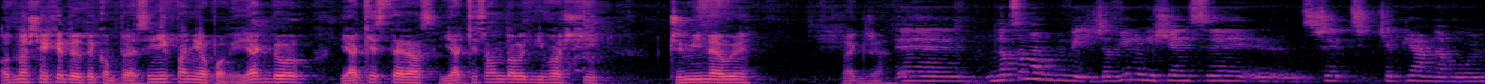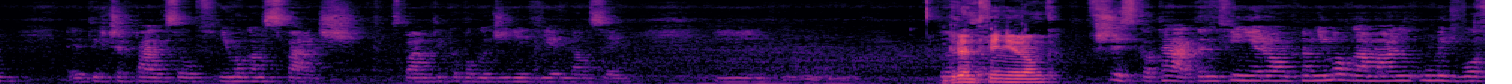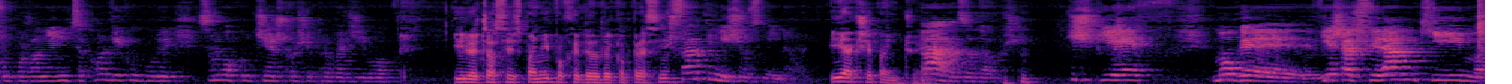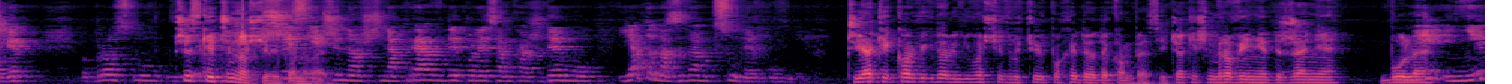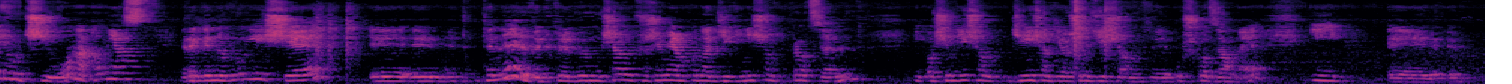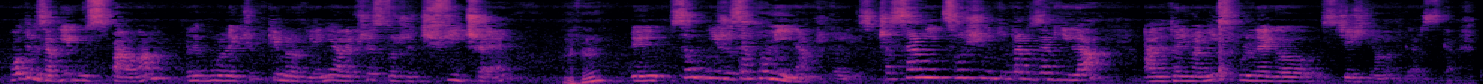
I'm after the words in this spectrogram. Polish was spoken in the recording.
odnośnie hydrodekompresji, niech Pani opowie, jak było, jak jest teraz, jakie są dolegliwości, czy minęły. Także Yy, No co mogę powiedzieć? Od wielu miesięcy cie- cierpiałam na ból yy, tych trzech palców, nie mogłam spać. Spałam tylko po godzinie, dwie w nocy. I drętwienie rąk, Wszystko, tak, drętwienie rąk, no nie mogłam ani umyć włosów porządnie, ani cokolwiek u góry. Samochód ciężko się prowadziło. Ile czasu jest Pani po hydrodekompresji Czwarty miesiąc minął. i jak się Pani czuje? Bardzo dobrze. Śpię, mogę wieszać firanki, mogę po prostu. Wszystkie czynności Wszystkie wykonywać. czynności, naprawdę polecam każdemu. Ja to nazywam cudem u mnie. Czy jakiekolwiek dolegliwości wróciły po hydrodekompresji? Czy jakieś mrowienie, drżenie, bóle? Nie, nie wróciło, natomiast regeneruje się y, y, te nerwy, które by musiały, przecież ja miałam ponad 90% i 80, 90 i 80 y, uszkodzone i y, y, po tym zabiegu spałam, ale było leciutkie mrowienie, ale przez to, że ćwiczę, Mhm. są dni, że zapominam, że to jest. Czasami coś mi tu tak zagila, ale to nie ma nic wspólnego z cieśnią nadgarstka.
